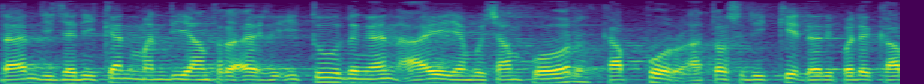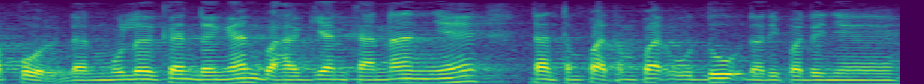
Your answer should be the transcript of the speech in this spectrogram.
dan dijadikan mandi yang terakhir itu dengan air yang bercampur kapur atau sedikit daripada kapur. Dan mulakan dengan bahagian kanannya dan tempat-tempat wuduk daripadanya.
